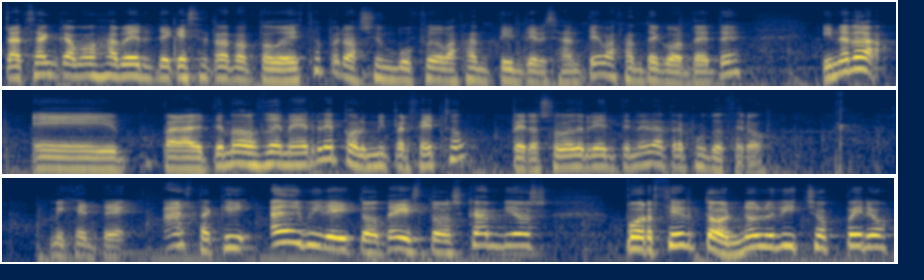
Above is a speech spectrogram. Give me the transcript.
Tachanka, vamos a ver de qué se trata todo esto, pero ha sido un bufeo bastante interesante, bastante cortete Y nada, eh, para el tema de los DMR, por mí perfecto, pero solo deberían tener a 3.0 mi gente, hasta aquí el videito de estos cambios Por cierto, no lo he dicho, pero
